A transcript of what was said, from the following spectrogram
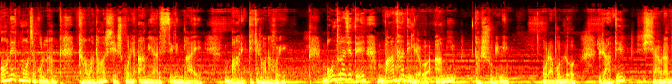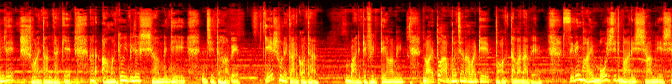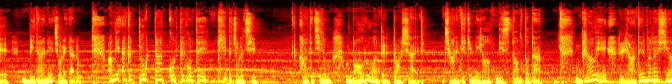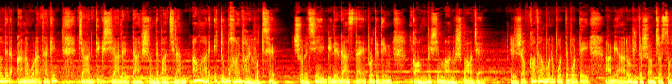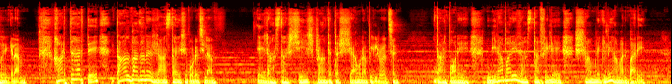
অনেক মজা করলাম। খাওয়া দাওয়া শেষ করে আমি আর সেলিম ভাই বাড়ির দিকে রওনা হই। বন্ধুরা যেতে বাধা দিলেও আমি তা শুনিনি। ওরা বলল রাতে শ্যাওড়া বিলে শয়তান থাকে, আর আমাকে ওই বিলের সামনে দিয়ে যেতে হবে। কে শুনে কার কথা? বাড়িতে ফিরতে হবে। নয়তো আব্বাজান আমাকে তক্তা বানাবে। সেলিম ভাই মসজিদ বাড়ির সামনে এসে বিদায় নিয়ে চলে গেল। আমি একা টুকটাক করতে করতে খেটে চলেছি। হাতে ছিল বড় মাপের টর্চ লাইট। চারিদিকে নীরব, নিস্তব্ধতা। গ্রামে রাতের বেলায় শিয়ালদের আনাগোনা থাকে। চারদিক শিয়ালের ডাক শুনতে পাচ্ছিলাম। আমার একটু ভয় ভয় হচ্ছে। শুনেছি এই বিলের রাস্তায় প্রতিদিন কম বেশি মানুষ পাওয়া যায়। এসব কথা মনে পড়তে পড়তেই আমি আরও ভিতর সন্ত্রস্ত হয়ে গেলাম। হাঁটতে হাঁটতে তাল বাগানের রাস্তায় এসে পড়েছিলাম। এই রাস্তার শেষ প্রান্তে একটা শ্যাওড়া বিল রয়েছে। তারপরে মীরাবাড়ির রাস্তা ফেলে সামনে গেলে আমার বাড়ি।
